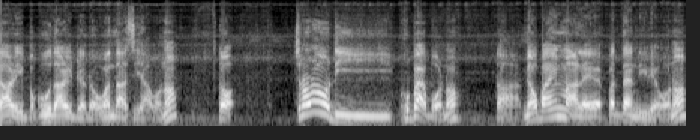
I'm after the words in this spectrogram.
သားတွေပဲခူးသားတွေတက်တော့ဝမ်းသာစရာဗောနော်တော့ကျွန်တော်တို့ဒီဟိုဘက်ဗောနော်ဒါမြောက်ပိုင်းမှာလည်းပတ်သက်နေတယ်ဗောနော်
